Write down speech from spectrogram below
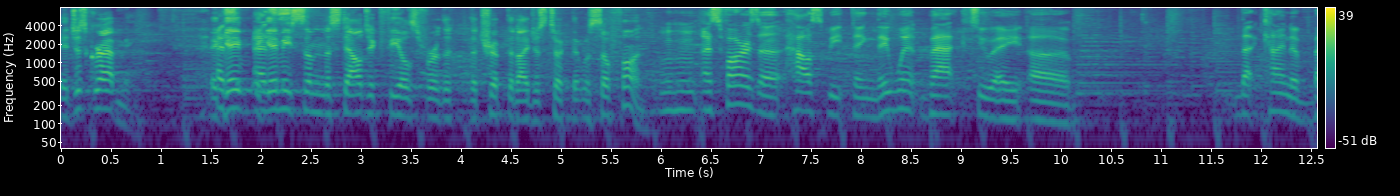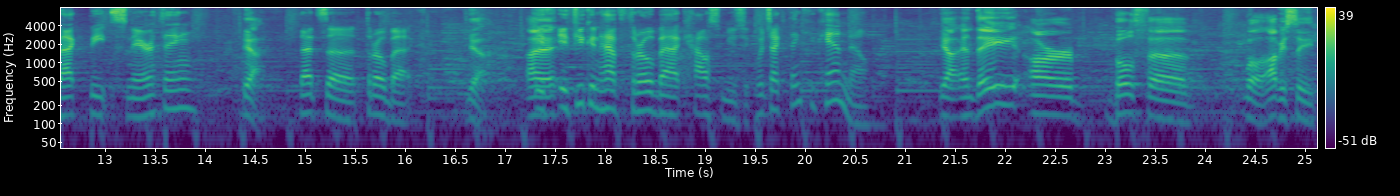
it just grabbed me. It As- gave it as- gave me some nostalgic feels for the, the trip that I just took. That was so fun. As far as a house beat thing, they went back to a uh, that kind of backbeat snare thing. Yeah, That's a throwback. yeah, I, if, if you can have throwback house music, which I think you can now. yeah. And they are both. Uh, well, obviously,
